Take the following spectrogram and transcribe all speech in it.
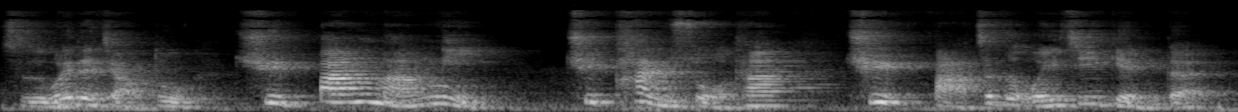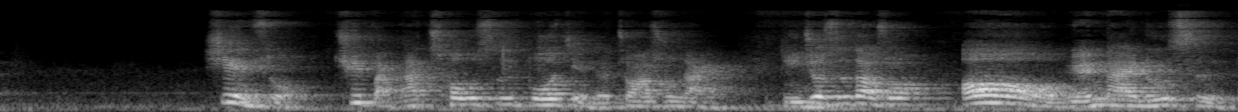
紫薇的角度去帮忙你去探索它，去把这个危机点的线索，去把它抽丝剥茧的抓出来，你就知道说，哦，原来如此，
